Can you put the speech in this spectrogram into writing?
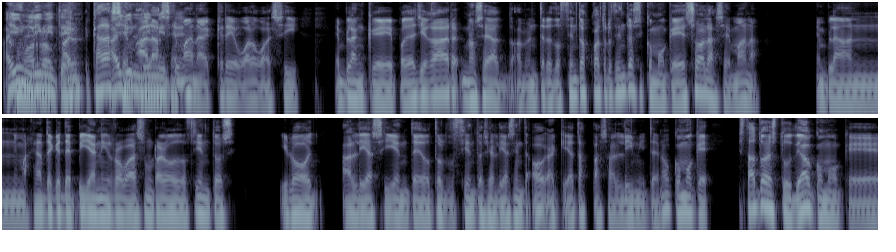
Hay un límite, Cada hay un a la semana, creo, algo así. En plan, que podías llegar, no sé, a entre 200, 400 y como que eso a la semana. En plan, imagínate que te pillan y robas un reloj de 200 y luego al día siguiente otros 200 y al día siguiente, oh, aquí ya te has pasado el límite, ¿no? Como que está todo estudiado, como que.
